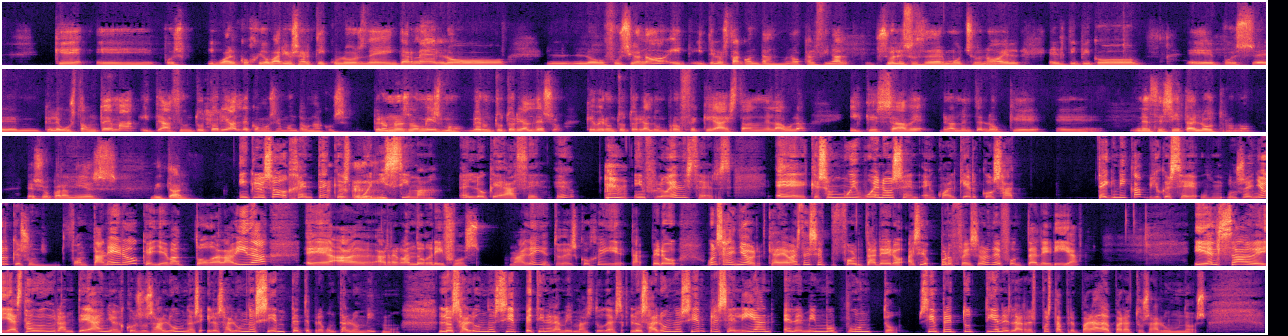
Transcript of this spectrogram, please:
que, eh, pues, igual cogió varios artículos de internet, lo, lo fusionó y, te lo está contando, ¿no? Que al final suele suceder mucho, ¿no? El, típico, eh, pues, eh, que le gusta un tema y te hace un tutorial de cómo se monta una cosa. Pero no es lo mismo ver un tutorial de eso que ver un tutorial de un profe que ha estado en el aula y que sabe realmente lo que eh, necesita el otro, ¿no? Eso para mí es vital. Incluso gente que es buenísima en lo que hace, ¿eh? influencers, eh, que son muy buenos en, cualquier cosa técnica, yo qué sé, un, señor que es un fontanero que lleva toda la vida arreglando grifos. ¿Vale? Y entonces coge y tal. Pero un señor que además de ser fontanero ha sido profesor de fontanería y él sabe y ha estado durante años con sus alumnos y los alumnos siempre te preguntan lo mismo. Los alumnos siempre tienen las mismas dudas. Los alumnos siempre se lían en el mismo punto. Siempre tú tienes la respuesta preparada para tus alumnos.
